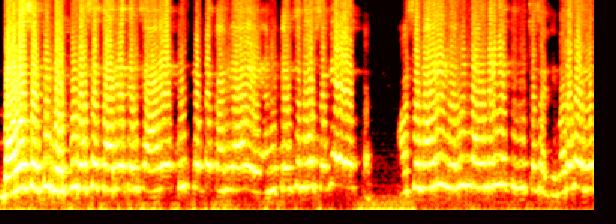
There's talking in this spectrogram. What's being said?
गावासाठी भरपूर असं कार्य त्यांचं आहे खूप मोठं कार्य आहे. आणि त्यांचं नाव सगळे ओळखतात. असं नाही नवीन नाव नाहीये तुमच्यासाठी बरोबर आहे?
